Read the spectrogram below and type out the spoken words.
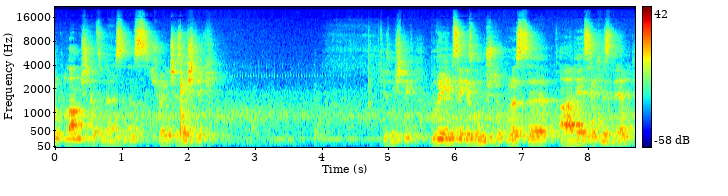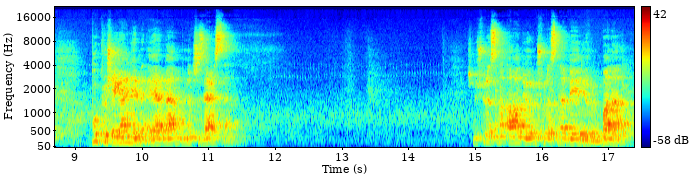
bunu kullanmıştık hatırlarsanız. Şöyle çizmiştik. Çizmiştik. Burayı 28 bulmuştuk. Burası AD 8'di. Bu köşegen yerine eğer ben bunu çizersem Şimdi şurasına A diyorum, şurasına B diyorum. Bana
